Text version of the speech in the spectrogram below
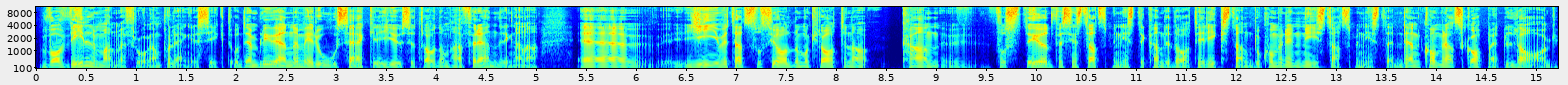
vad vill man med frågan på längre sikt? Och den blir ju ännu mer osäker i ljuset av de här förändringarna. Eh, givet att Socialdemokraterna kan få stöd för sin statsministerkandidat i riksdagen, då kommer det en ny statsminister. Den kommer att skapa ett lag.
